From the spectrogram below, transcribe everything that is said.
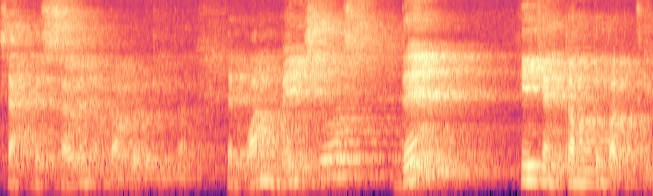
chapter 7 of Bhagavad Gita. Then one matures, then he can come to bhakti.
